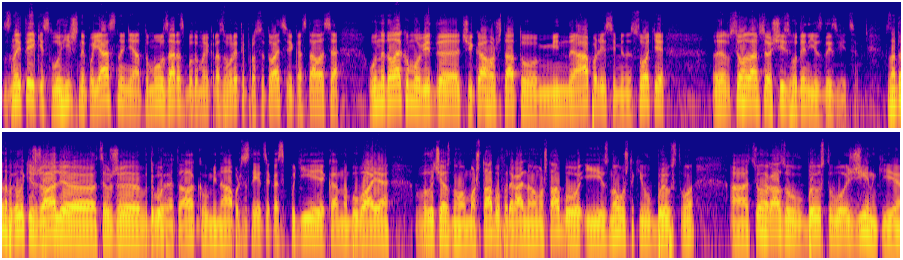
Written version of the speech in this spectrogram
знайти якесь логічне пояснення. Тому зараз будемо якраз говорити про ситуацію, яка сталася у недалекому від е, Чикаго штату Міннеаполісі, Міннесоті. Е, Всього на всього 6 годин їзди звідси. Знаєте, на превеликий жаль, е, це вже вдруге, так. У Мінneаполісі стається якась подія, яка набуває величезного масштабу, федерального масштабу, і знову ж таки вбивство. А цього разу вбивство жінки, е,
